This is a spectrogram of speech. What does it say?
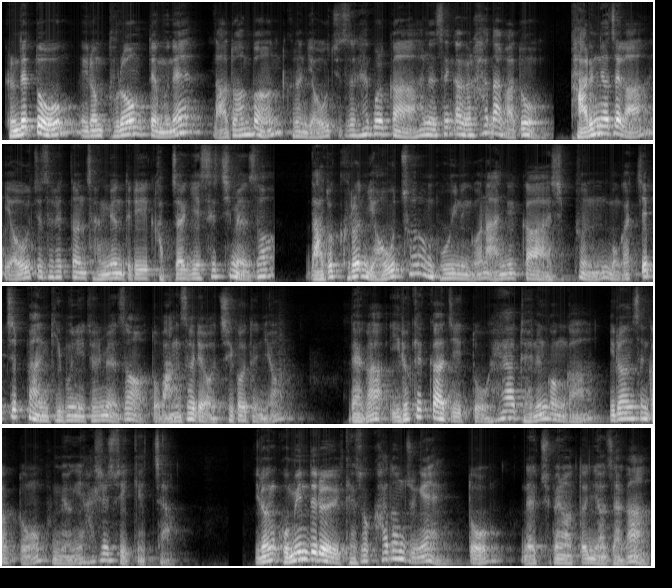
그런데 또 이런 부러움 때문에 나도 한번 그런 여우짓을 해볼까 하는 생각을 하다가도 다른 여자가 여우짓을 했던 장면들이 갑자기 스치면서 나도 그런 여우처럼 보이는 건 아닐까 싶은 뭔가 찝찝한 기분이 들면서 또 망설여지거든요. 내가 이렇게까지 또 해야 되는 건가? 이런 생각도 분명히 하실 수 있겠죠. 이런 고민들을 계속 하던 중에 또 내 주변 어떤 여자가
